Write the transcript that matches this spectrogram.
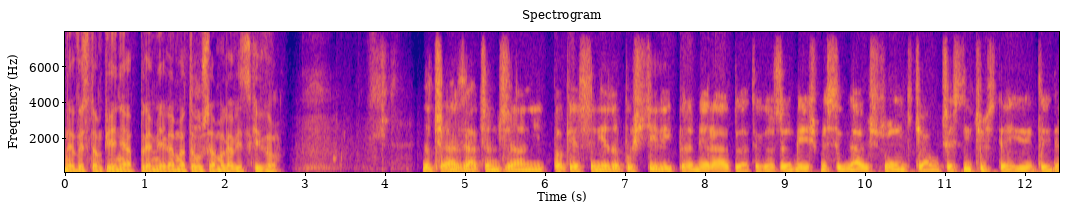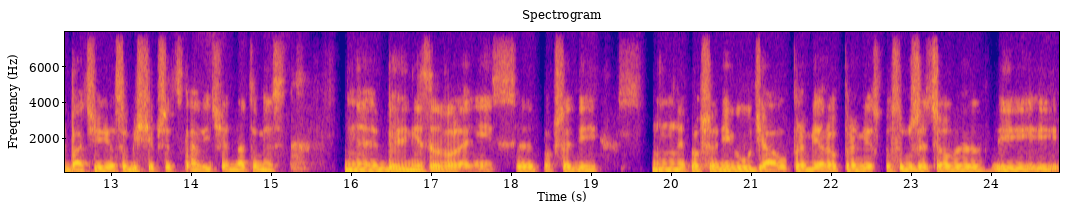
wystąpienia premiera Mateusza Morawieckiego? No trzeba zacząć, że oni po pierwsze nie dopuścili premiera, dlatego że mieliśmy sygnał, że nie chciał uczestniczyć w tej, tej debacie i osobiście przedstawić się. Natomiast e, byli niezadowoleni z poprzedniej Mm, poprzedniego udziału premiera. Premier w sposób rzeczowy i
